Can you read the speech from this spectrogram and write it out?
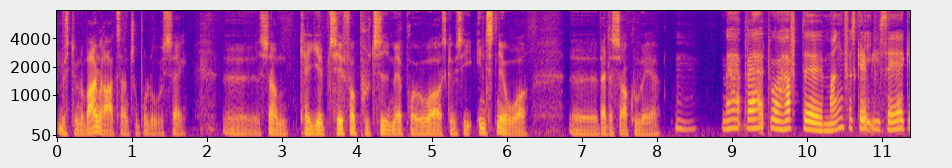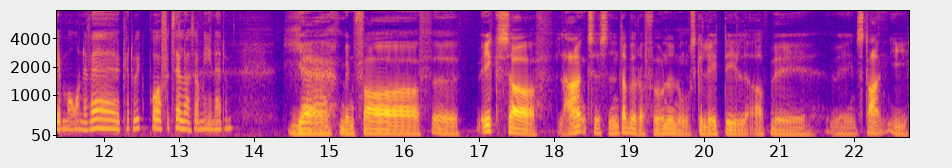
hvis du nu var en retsantropologisk sag øh, som kan hjælpe til for politiet med at prøve at skal vi sige, indsnævre, øh, hvad det så kunne være. Mm. Hvad, hvad, du har haft øh, mange forskellige sager igennem årene. Hvad kan du ikke prøve at fortælle os om en af dem? Ja, men for øh, ikke så lang tid siden, der blev der fundet nogle skeletdele op ved, ved en strand i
